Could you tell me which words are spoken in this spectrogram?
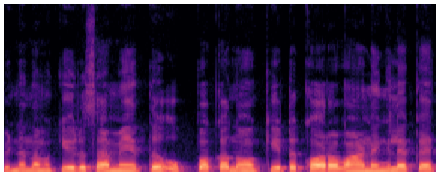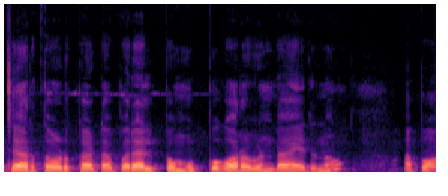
പിന്നെ നമുക്ക് ഈ ഒരു സമയത്ത് ഉപ്പൊക്കെ നോക്കിയിട്ട് കുറവാണെങ്കിലൊക്കെ ചേർത്ത് കൊടുക്കാം കേട്ടോ. അപ്പോൾ ഒരല്പം ഉപ്പ് കുറവുണ്ടായിരുന്നു. അപ്പോൾ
